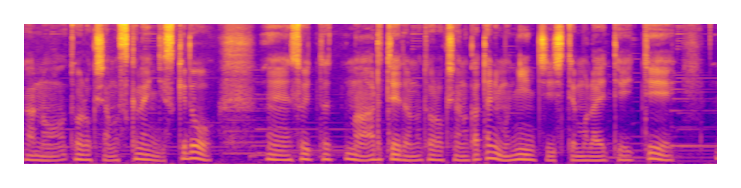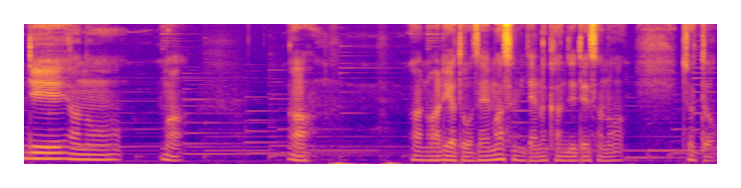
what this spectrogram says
あの登録者も少ないんですけど、えー、そういった、まあ、ある程度の登録者の方にも認知してもらえていてであのまあああのありがとうございますみたいな感じでそのちょっと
